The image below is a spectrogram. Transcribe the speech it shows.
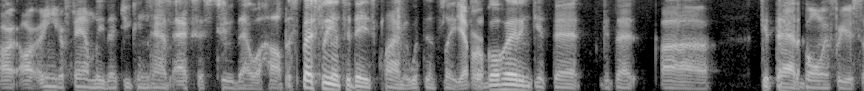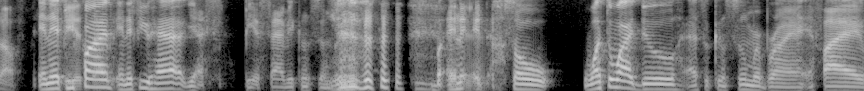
are, are in your family that you can have access to that will help, especially in today's climate with inflation. So go ahead and get that, get that, uh, get that going for yourself. And if be you find, savvy. and if you have, yes, be a savvy consumer. but and it, it, so, what do I do as a consumer, Brian? If I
